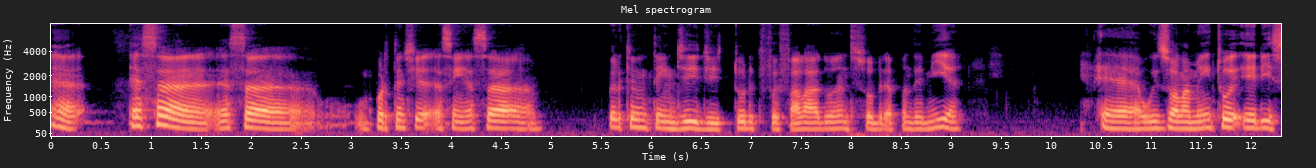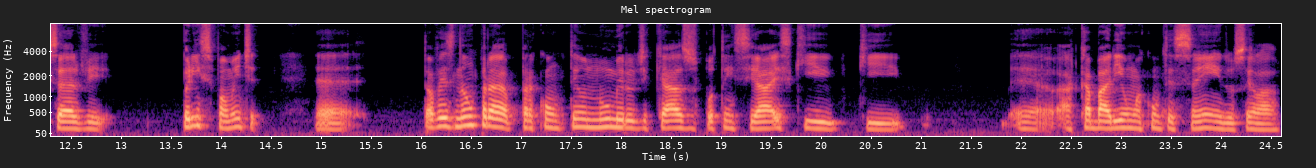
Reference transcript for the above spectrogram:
É, essa, essa, importante, assim, essa, pelo que eu entendi de tudo que foi falado antes sobre a pandemia, é, o isolamento ele serve principalmente, é, talvez não para conter o número de casos potenciais que, que é, acabariam acontecendo, sei lá,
